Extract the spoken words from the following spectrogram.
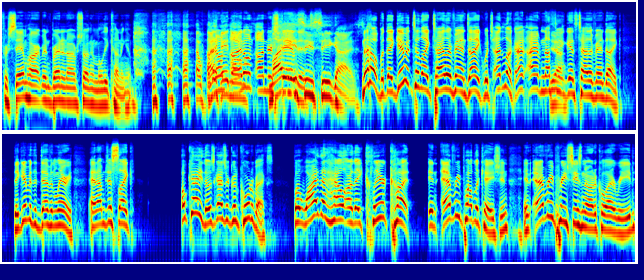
for Sam Hartman, Brennan Armstrong, and Malik Cunningham. I don't, I don't My understand it. ACC guys. No, but they give it to like Tyler Van Dyke, which I look, I, I have nothing Yeah. against Tyler Van Dyke. They give it to Devin Leary, and I'm just like, okay, those guys are good quarterbacks, but why the hell are they clear cut in every publication, in every preseason article I read?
